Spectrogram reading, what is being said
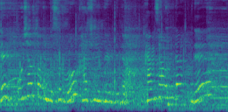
네, 오셨던 곳으로 가시면 됩니다. 감사합니다. 네.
